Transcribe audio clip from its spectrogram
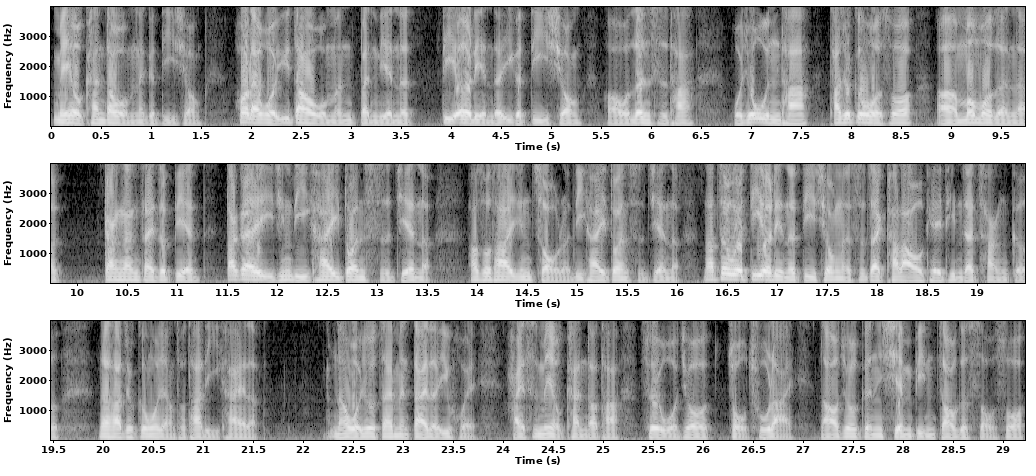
没有看到我们那个弟兄。后来我遇到我们本连的第二连的一个弟兄，哦，我认识他，我就问他，他就跟我说，呃，某某人呢，刚刚在这边，大概已经离开一段时间了。他说他已经走了，离开一段时间了。那这位第二连的弟兄呢，是在卡拉 OK 厅在唱歌，那他就跟我讲说他离开了。那我又在那边待了一会，还是没有看到他，所以我就走出来，然后就跟宪兵招个手，说：“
